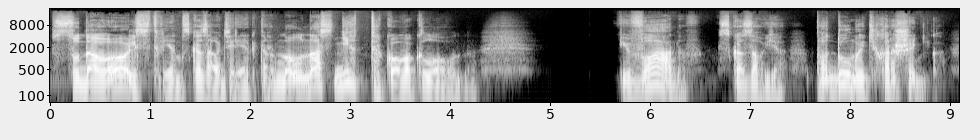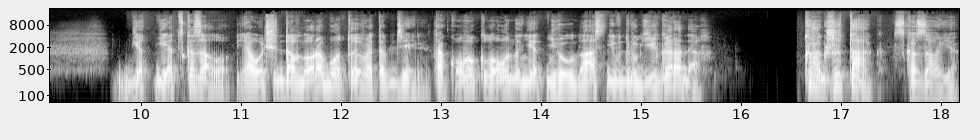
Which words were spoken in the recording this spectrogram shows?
«С удовольствием», — сказал директор, — «но у нас нет такого клоуна». «Иванов», — сказал я, — «подумайте хорошенько». «Нет-нет», — сказал он, — «я очень давно работаю в этом деле. Такого клоуна нет ни у нас, ни в других городах». «Как же так?» — сказал я.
